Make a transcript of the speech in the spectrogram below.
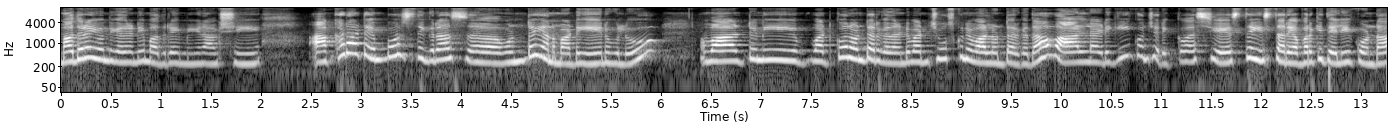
మధురై ఉంది కదండి మధురై మీనాక్షి. అక్కడ టెంపుల్స్ దగ్గర ఉంటాయి అన్నమాట ఏనుగులు. వాటిని పట్టుకొని ఉంటారు కదండి వాటిని చూసుకునే వాళ్ళు ఉంటారు కదా వాళ్ళని అడిగి కొంచెం రిక్వెస్ట్ చేస్తే ఇస్తారు ఎవరికి తెలియకుండా.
